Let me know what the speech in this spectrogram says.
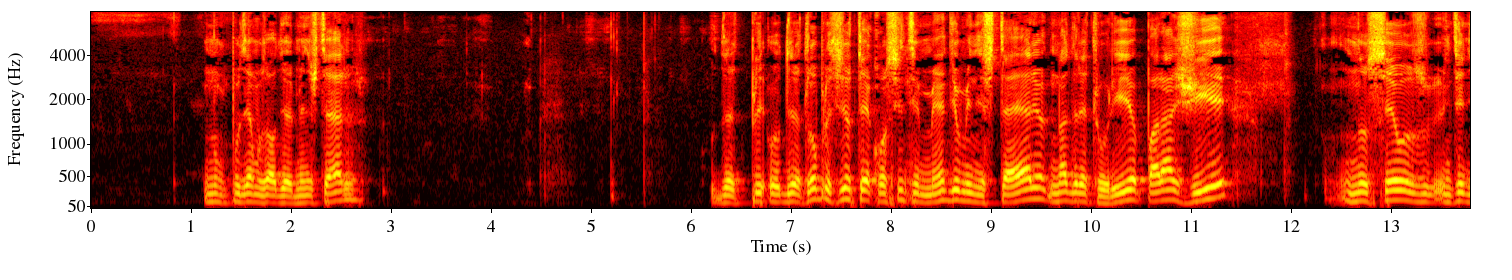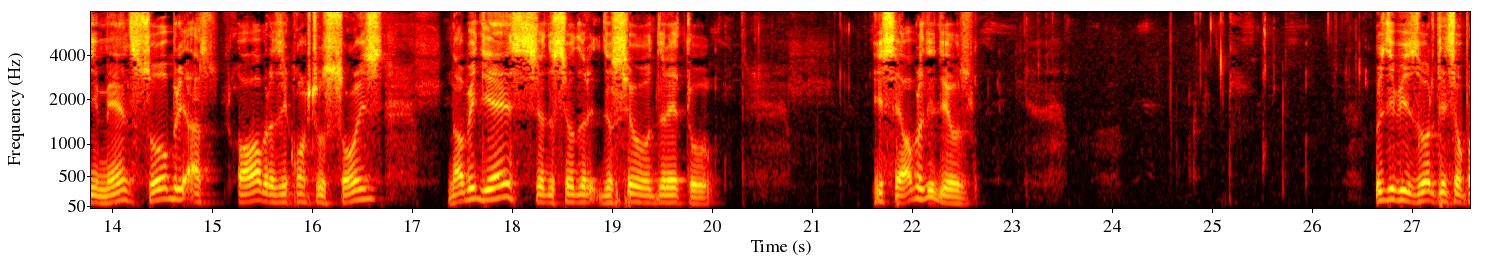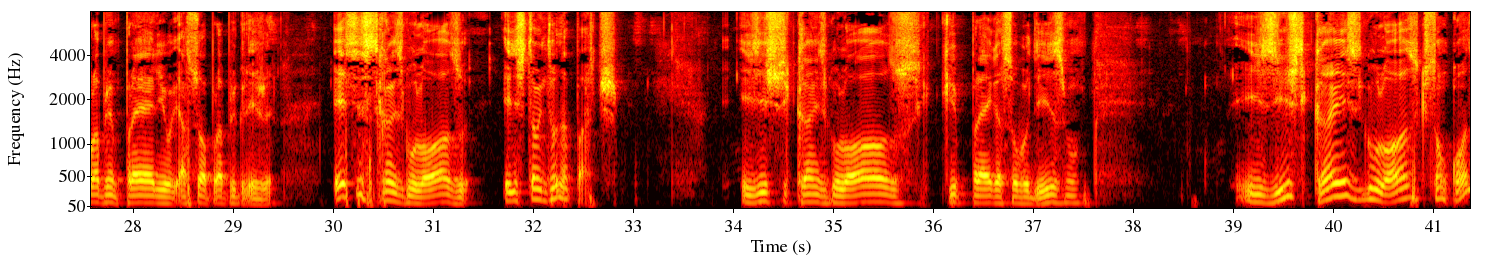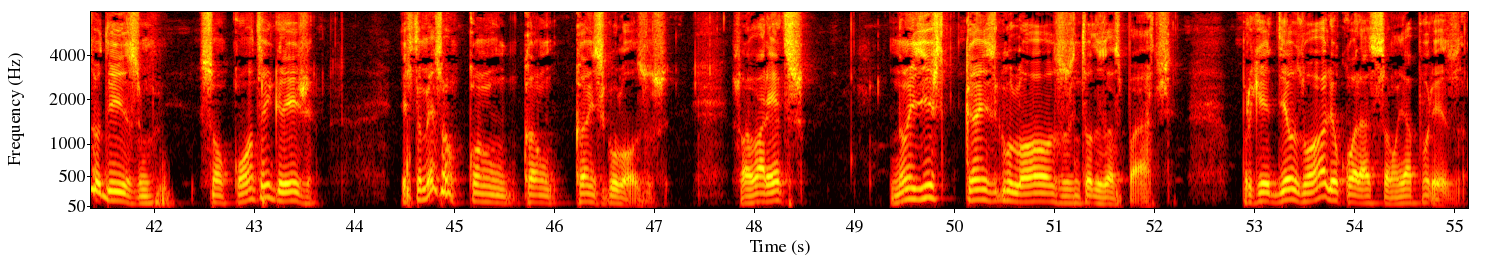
não pudemos ao ministério. O diretor precisa ter consentimento do ministério na diretoria para agir nos seus entendimentos sobre as obras e construções na obediência do seu, do seu diretor. Isso é obra de Deus. Os divisores têm seu próprio império e a sua própria igreja. Esses cães gulosos, eles estão em toda parte. Existem cães gulosos que pregam sobre o dízimo. Existem cães gulosos que são contra o dízimo, são contra a igreja. Eles também são cães gulosos, são avarentos. Não existem cães gulosos em todas as partes, porque Deus olha o coração e a pureza.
